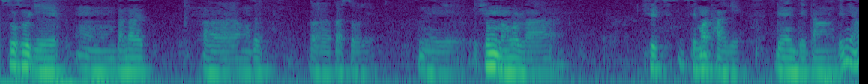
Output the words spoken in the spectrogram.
소소게 음 단다 아 먼저 어 가서 네 흉낭로라 슈 시마타게 되는데 당 되냐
